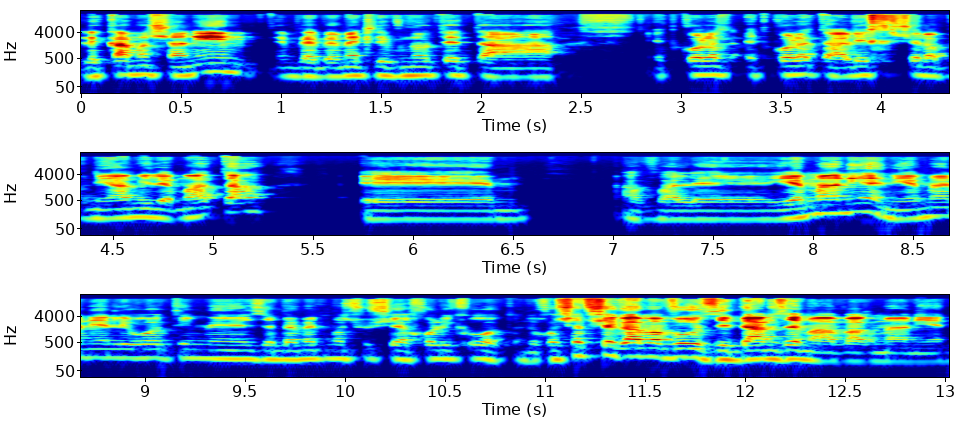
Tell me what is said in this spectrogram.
לכמה שנים, ובאמת לבנות את, ה, את, כל, את כל התהליך של הבנייה מלמטה. אמ, אבל אה, יהיה מעניין, יהיה מעניין לראות אם אה, זה באמת משהו שיכול לקרות. אני חושב שגם עבור זידן זה מעבר מעניין.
